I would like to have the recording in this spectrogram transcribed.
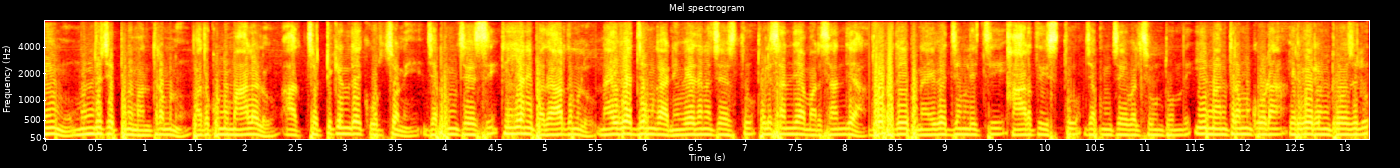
మేము ముందు చెప్పిన మంత్రమును పదకొండు మాలలు ఆ చెట్టు కిందే కూర్చొని జపం చేసి తీయని పదార్థములు నైవేద్యంగా నివేదన చేస్తూ తొలి సంధ్య మరి సంధ్య ధూపదీప నైవేద్యములు ఇచ్చి హారతి ఇస్తూ జపం చేయవలసి ఉంటుంది. ఈ మంత్రం కూడా ఇరవై రెండు రోజులు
